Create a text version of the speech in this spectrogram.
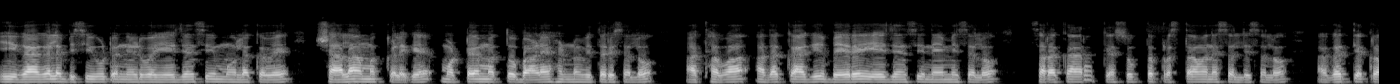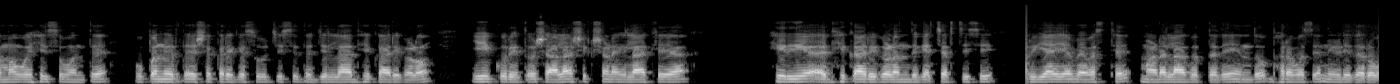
ಈಗಾಗಲೇ ಬಿಸಿಯೂಟ ನೀಡುವ ಏಜೆನ್ಸಿ ಮೂಲಕವೇ ಶಾಲಾ ಮಕ್ಕಳಿಗೆ ಮೊಟ್ಟೆ ಮತ್ತು ಬಾಳೆಹಣ್ಣು ವಿತರಿಸಲು ಅಥವಾ ಅದಕ್ಕಾಗಿ ಬೇರೆ ಏಜೆನ್ಸಿ ನೇಮಿಸಲು ಸರಕಾರಕ್ಕೆ ಸೂಕ್ತ ಪ್ರಸ್ತಾವನೆ ಸಲ್ಲಿಸಲು ಅಗತ್ಯ ಕ್ರಮ ವಹಿಸುವಂತೆ ಉಪನಿರ್ದೇಶಕರಿಗೆ ಸೂಚಿಸಿದ ಜಿಲ್ಲಾಧಿಕಾರಿಗಳು, ಈ ಕುರಿತು ಶಾಲಾ ಶಿಕ್ಷಣ ಇಲಾಖೆಯ ಹಿರಿಯ ಅಧಿಕಾರಿಗಳೊಂದಿಗೆ ಚರ್ಚಿಸಿ ಪರ್ಯಾಯ ವ್ಯವಸ್ಥೆ ಮಾಡಲಾಗುತ್ತದೆ ಎಂದು ಭರವಸೆ ನೀಡಿದರು.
